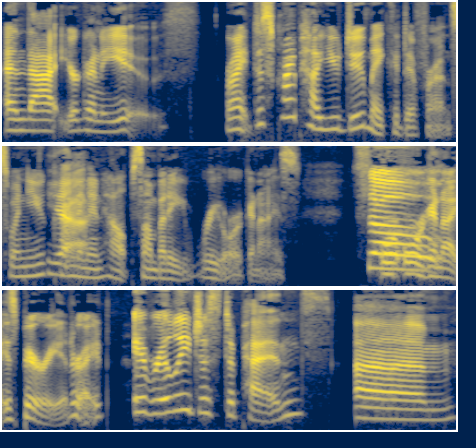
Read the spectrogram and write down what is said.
and that you're going to use. Right. Describe how you do make a difference when you come Yeah. in and help somebody reorganize So or organize, period, right? It really just depends. Um,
